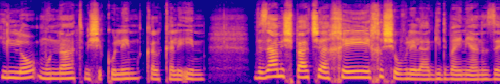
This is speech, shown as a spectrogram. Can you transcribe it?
היא לא מונעת משיקולים כלכליים. וזה המשפט שהכי חשוב לי להגיד בעניין הזה.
